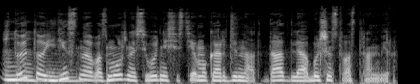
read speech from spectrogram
Что mm-hmm. это единственная возможная сегодня система координат да, для большинства стран мира.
